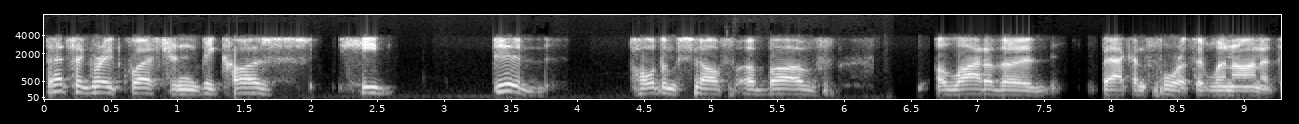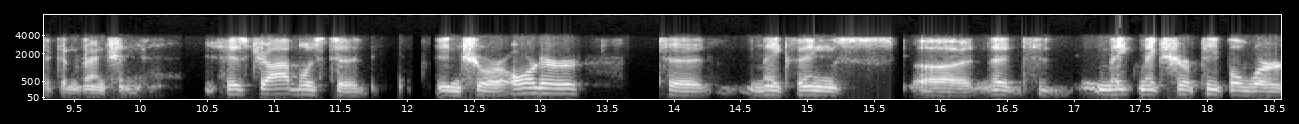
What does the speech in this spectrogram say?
That's a great question because he did hold himself above a lot of the back and forth that went on at the convention. His job was to ensure order, to make things, uh, to make make sure people were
